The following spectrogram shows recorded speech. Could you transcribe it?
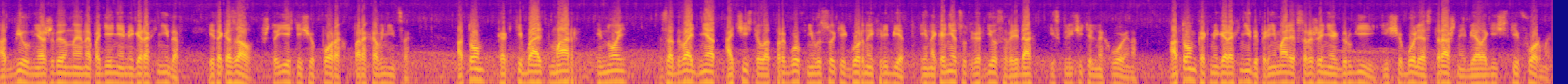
отбил неожиданное нападение мегарахнидов и доказал, что есть еще порох в пороховницах. О том, как Тибальт Мар иной за два дня очистил от врагов невысокий горный хребет и, наконец, утвердился в рядах исключительных воинов. О том, как мегарахниды принимали в сражениях другие, еще более страшные биологические формы,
